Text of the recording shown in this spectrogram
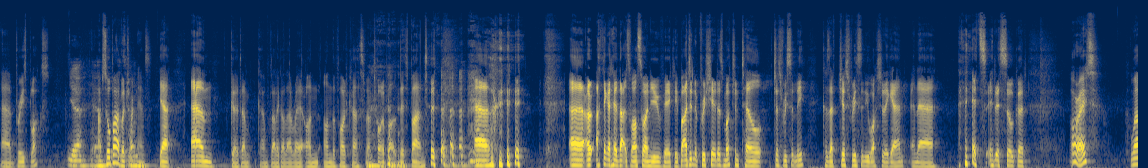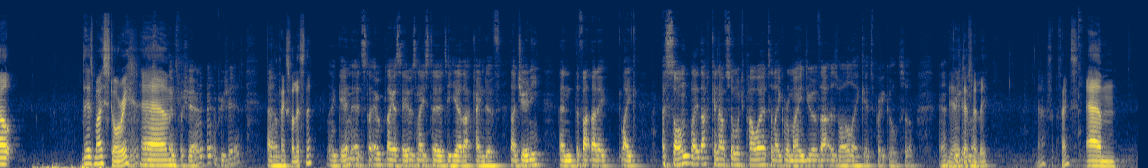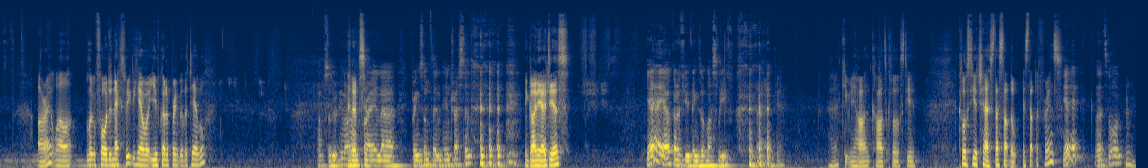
uh, Breeze Blocks. Yeah, yeah. I'm so bad with track one. names. Yeah, um, good. I'm I'm glad I got that right on on the podcast when I'm talking about this band. uh, uh, I, I think I'd heard that as well, so I knew vaguely, but I didn't appreciate it as much until just recently because I've just recently watched it again, and uh, it's it is so good. All right, well, there's my story. Yeah, um, Thanks for sharing it, mate. Appreciate it. Um, thanks for listening. Again, it's like, like I say, it was nice to, to hear that kind of that journey and the fact that it like a song like that can have so much power to like remind you of that as well. Like it's pretty cool. So yeah, Yeah, definitely. No, f- thanks. Um, all right. Well, looking forward to next week to hear what you've got to bring to the table. Absolutely, man. And I'll try and uh, bring something interesting. You got any ideas? Yeah, yeah, I've got a few things up my sleeve. okay. Uh, keeping your hard cards close to you, close to your chest. That's not the. Is that the phrase? Yeah, yeah, that's the one. Hmm.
